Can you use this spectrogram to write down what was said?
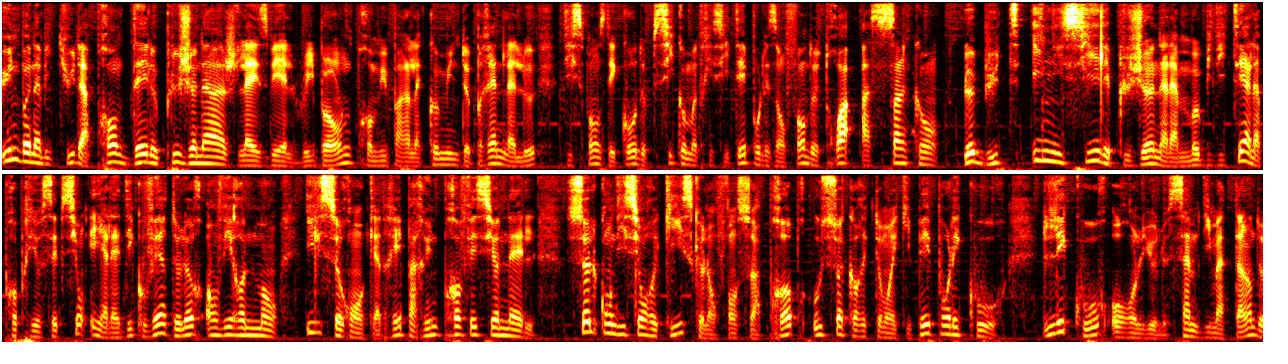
Une bonne habitude à prendre dès le plus jeune âge. L'ASBL Reborn, promue par la commune de Braine-l'Alleud, dispense des cours de psychomotricité pour les enfants de 3 à 5 ans. Le but, initier les plus jeunes à la mobilité, à la proprioception et à la découverte de leur environnement. Ils seront encadrés par une professionnelle. Seule condition requise que l'enfant soit propre ou soit correctement équipé pour les cours. Les cours auront lieu le samedi matin de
